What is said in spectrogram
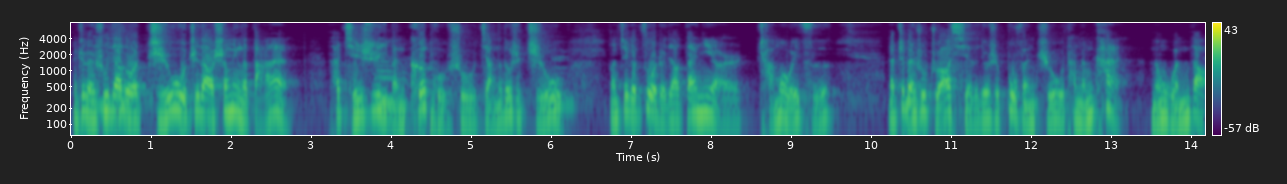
那这本书叫做《植物知道生命的答案》。它其实是一本科普书，讲的都是植物。那这个作者叫丹尼尔·查莫维茨。那这本书主要写的就是部分植物，它能看、能闻到，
